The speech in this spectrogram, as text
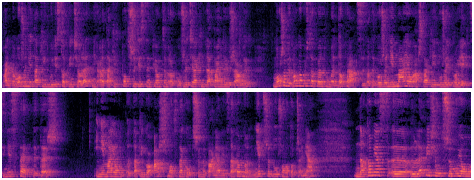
pań, no może nie takich 25-letnich, ale takich po 35 roku życia, jak i dla pań dojrzałych. Może by, mogą być to perfumy do pracy, dlatego że nie mają aż takiej dużej projekcji, niestety też, i nie mają takiego aż mocnego utrzymywania, więc na pewno nie przedłużą otoczenia. Natomiast y, lepiej się utrzymują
